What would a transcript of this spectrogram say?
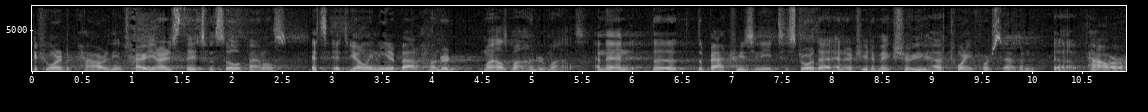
If you wanted to power the entire United States with solar panels, it's, it, you only need about 100 miles by 100 miles. And then the, the batteries you need to store that energy to make sure you have 24 7 uh, power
